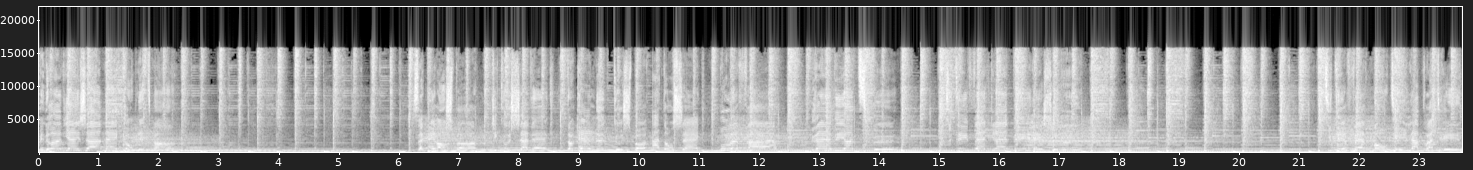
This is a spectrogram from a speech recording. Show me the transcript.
Mais ne revient jamais complètement. Ça te dérange pas qu'il couche avec, tant qu'elle ne touche pas à ton chèque pour le faire rêver un petit peu. Tu t'es fait crêper les cheveux. Tu t'es refait monter la poitrine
